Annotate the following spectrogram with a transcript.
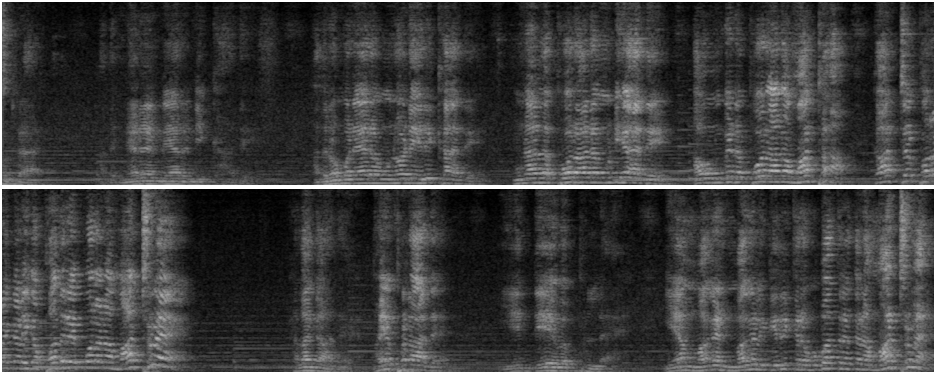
சொல்றார் அது நிறைய நேரம் நிற்காது. அது ரொம்ப நேரம் உன்னோட இருக்காது. உன்னால போராட முடியாது. அவன் உங்ககிட்ட போராட மாட்டான். காற்ற பறக்கடைக்க பதிலை போல நான் மாற்றுவேன். கலங்காத பயப்படாத. என் தேவ பிள்ளை என் மகன் மகளுக்கு இருக்கிற உபத்திரத்தை நான் மாற்றுவேன்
